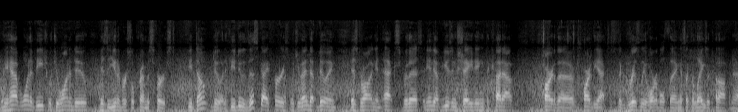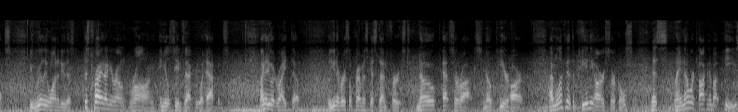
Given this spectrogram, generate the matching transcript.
When you have one of each, what you want to do is the universal premise first. If you don't do it, if you do this guy first, what you end up doing is drawing an X for this, and you end up using shading to cut out part of the part of the X. It's just a grisly, horrible thing. It's like the legs are cut off an X. You really want to do this. Just try it on your own wrong, and you'll see exactly what happens. I'm going to do it right though. The universal premise gets done first. No pets or rocks. No P or R. I'm looking at the P and the R circles. This, and I know we're talking about P's.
